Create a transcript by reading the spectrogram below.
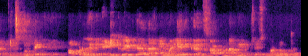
తగ్గించుకుంటే అప్పుడు మీరు ఎడిక్వేట్గా దాన్ని మళ్ళీ రికరెన్స్ రాకుండా మీరు చేసిన వాళ్ళు అవుతారు.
